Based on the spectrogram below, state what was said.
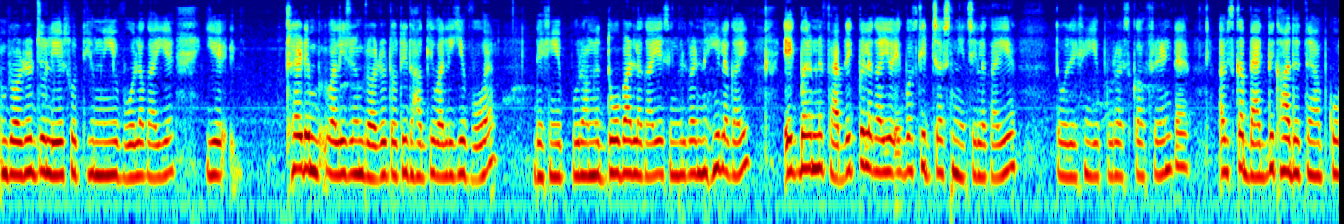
एम्ब्रॉयडर्ड जो लेस होती है, हमने ये वो लगाई है। ये थ्रेड वाली जो एम्ब्रॉयडर्ड होती है धागे वाली, ये वो है। देखें, ये पूरा हमने दो बार लगाई है सिंगल बार नहीं लगाई। एक बार हमने फैब्रिक पे लगाई है एक बार उसके जस्ट नीचे लगाई है। तो देखें, ये पूरा इसका फ्रंट है। अब इसका बैक दिखा देते हैं आपको।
